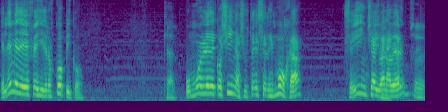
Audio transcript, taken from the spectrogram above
El MDF es hidroscópico. Claro. Un mueble de cocina, si a ustedes se les moja, se hincha y van a ver Sí,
